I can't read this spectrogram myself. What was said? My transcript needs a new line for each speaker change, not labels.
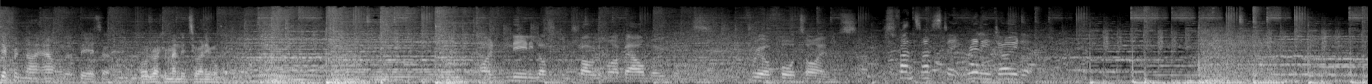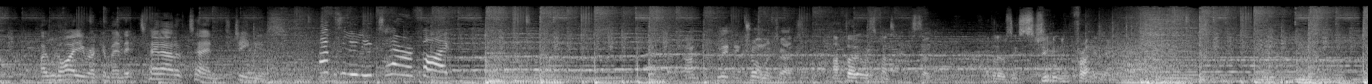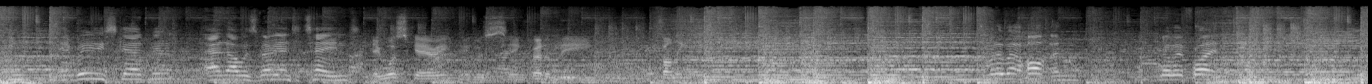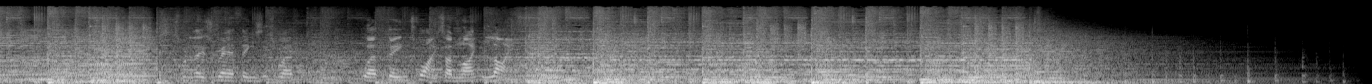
different night out at the theatre. I would recommend it to anyone.
I nearly lost control of my bowel movements three or four times.
It's fantastic, really enjoyed it.
I would highly recommend it. 10 out of 10. It's genius.
Absolutely terrified.
I'm completely traumatised.
I thought it was fantastic. I thought it was extremely frightening.
It really scared me and I was very entertained.
It was scary, it was incredibly funny.
I'm a little bit hot and a little bit frightened.
It's one of those rare things that's worth, worth doing twice, unlike life.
